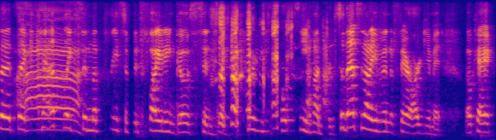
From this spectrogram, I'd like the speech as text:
the the Ah. Catholics and the priests have been fighting ghosts since like pre fourteen hundred. So that's not even a fair argument. Okay.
